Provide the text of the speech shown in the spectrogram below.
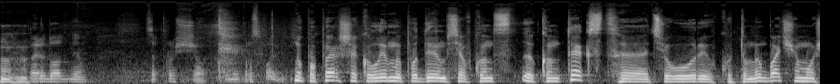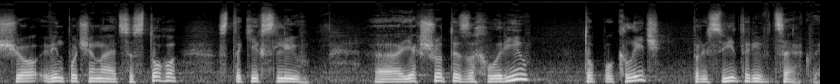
Один перед одним. Це про що? Це не про сповідь? Ну, по-перше, коли ми подивимося в конс- контекст е, цього уривку, то ми бачимо, що він починається з того, з таких слів: е, якщо ти захворів, то поклич присвітерів церкви.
